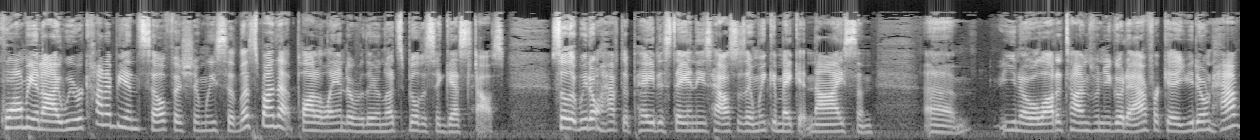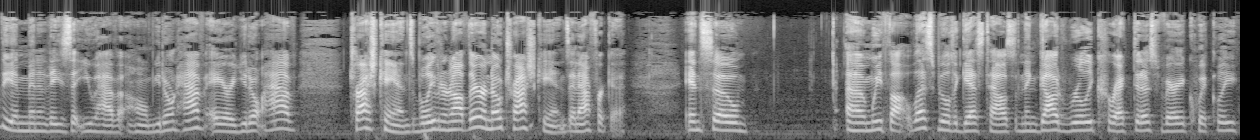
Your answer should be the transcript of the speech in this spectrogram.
Kwame and I, we were kind of being selfish and we said, let's buy that plot of land over there and let's build us a guest house so that we don't have to pay to stay in these houses and we can make it nice. And, um, you know, a lot of times when you go to Africa, you don't have the amenities that you have at home. You don't have air. You don't have trash cans. Believe it or not, there are no trash cans in Africa. And so um, we thought, let's build a guest house. And then God really corrected us very quickly.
